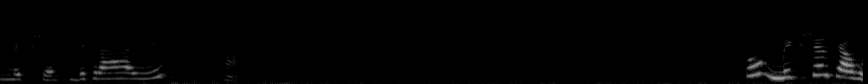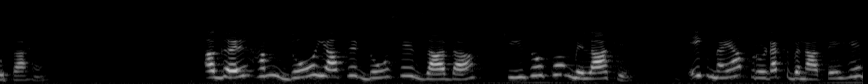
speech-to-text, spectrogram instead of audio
मिक्सचर hmm, दिख रहा है ये? हाँ। तो मिक्सचर क्या होता है? अगर हम दो या फिर दो से ज़्यादा चीज़ों को मिला के एक नया प्रोडक्ट बनाते हैं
